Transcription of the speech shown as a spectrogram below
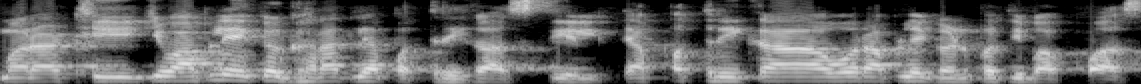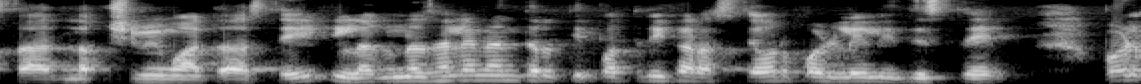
मराठी किंवा आपल्या एक घरातल्या पत्रिका असतील त्या पत्रिकावर आपले गणपती बाप्पा असतात लक्ष्मी माता असते. एक लग्न झाल्यानंतर ती पत्रिका रस्त्यावर पडलेली दिसते. पण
